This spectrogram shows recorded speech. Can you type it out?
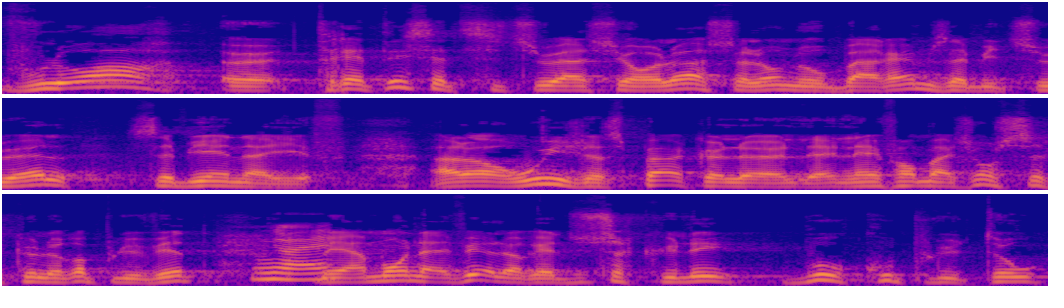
Vouloir euh, traiter cette situation-là selon nos barèmes habituels, c'est bien naïf. Alors oui, j'espère que l'information circulera plus vite, mais à mon avis, elle aurait dû circuler beaucoup plus tôt.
